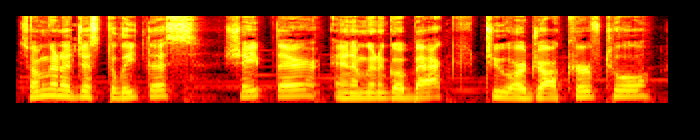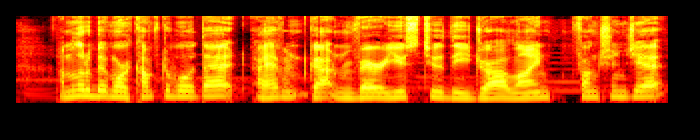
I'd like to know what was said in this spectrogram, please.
So I'm going to just delete this shape there and I'm going to go back to our draw curve tool I'm a little bit more comfortable with that. I haven't gotten very used to the draw line functions yet.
